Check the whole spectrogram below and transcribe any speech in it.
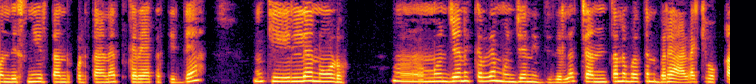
ಒಂದಿವ್ಸ ನೀರ್ ತಂದು ಕೊಡ್ತಾನ ಅಂತ ಕರಿಯಾಕತ್ತಿದ್ದೆ ಇಲ್ಲ ನೋಡು. ಮುಂಜಾನೆ ಕರೆದ್ರೆ ಮುಂಜಾನೆ ಇದ್ದಿದ್ದಿಲ್ಲ. ಚಂತನ ಬರ್ತಾನೆ ಬರೀ ಆಡಕ್ಕೆ ಹೋಗ್ಕ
